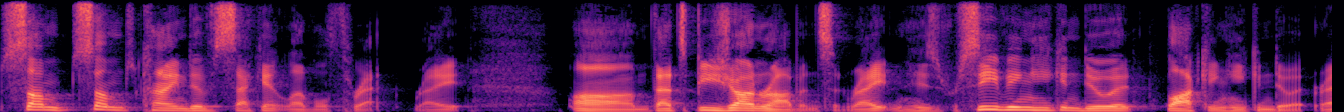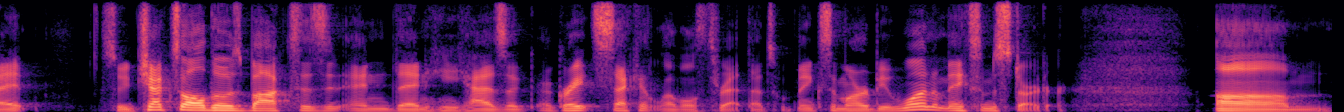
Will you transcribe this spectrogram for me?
some some kind of second level threat, right? Um, that's Bijan Robinson, right? And his receiving, he can do it. Blocking, he can do it, right? So he checks all those boxes, and, and then he has a, a, great second level threat. That's what makes him RB one. It makes him a starter. Um,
